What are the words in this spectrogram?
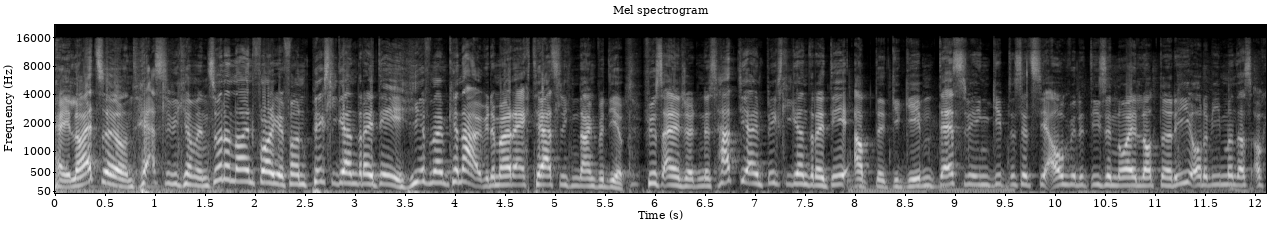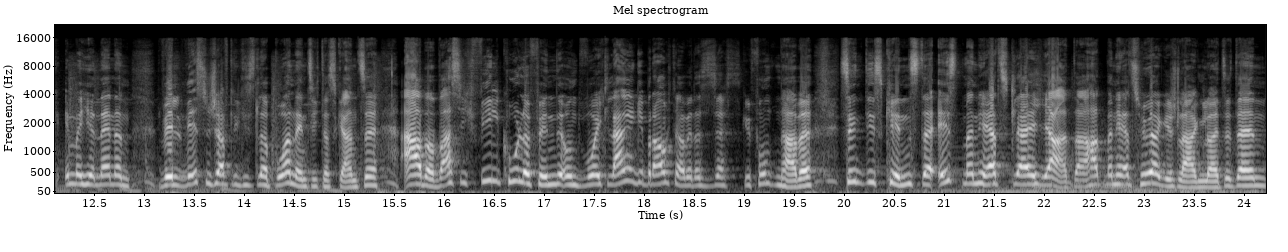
Hey Leute und herzlich willkommen zu einer neuen Folge von Pixelgun 3D hier auf meinem Kanal. Wieder mal recht herzlichen Dank bei dir fürs Einschalten. Es hat ja ein Pixelgun 3D Update gegeben, deswegen gibt es jetzt hier auch wieder diese neue Lotterie oder wie man das auch immer hier nennen will. Wissenschaftliches Labor nennt sich das Ganze. Aber was ich viel cooler finde und wo ich lange gebraucht habe, dass ich das gefunden habe, sind die Skins. Da ist mein Herz gleich, ja, da hat mein Herz höher geschlagen, Leute. Denn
